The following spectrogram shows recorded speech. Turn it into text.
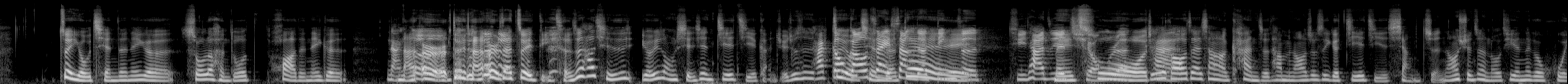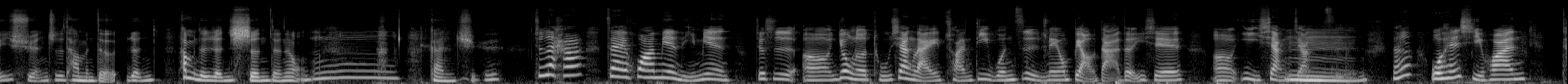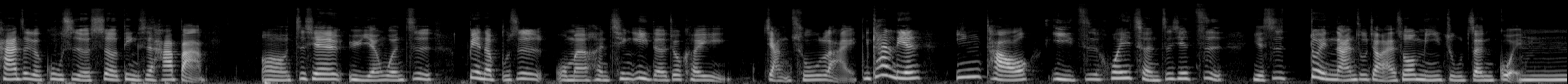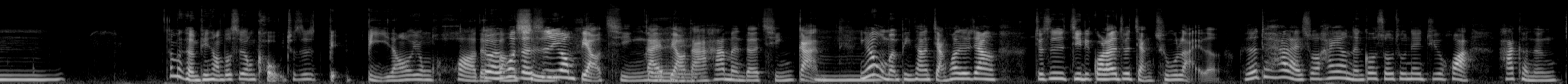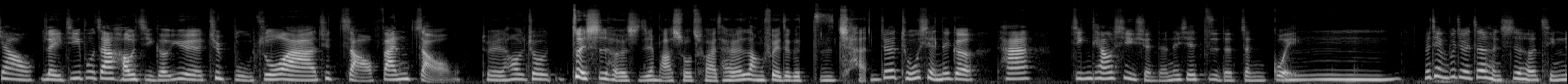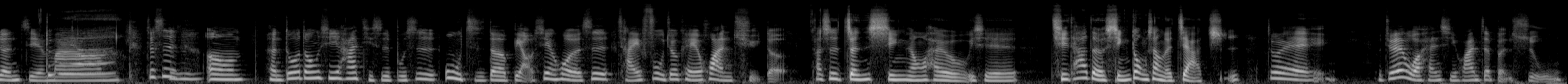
最有钱的那个说了很多话的那个男二，男二。对，男二在最底层，所以他其实有一种显现阶级的感觉，就是他高高在上的盯着其他这些穷人，就是高高在上的看着他们，然后就是一个阶级的象征，然后旋转楼梯的那个回旋，就是他们的人，他们的人生的那种嗯。感觉。就是他在画面里面，就是呃用了图像来传递文字没有表达的一些呃意象这样子。嗯、然后我很喜欢他这个故事的设定，是他把呃这些语言文字变得不是我们很轻易的就可以讲出来。你看，连樱桃、椅子、灰尘这些字，也是对男主角来说弥足珍贵。嗯。他们可能平常都是用口，就是笔笔，然后用画的，对，或者是用表情来表达他们的情感。你看，我们平常讲话就这样，就是叽里呱啦就讲出来了。可是对他来说，他要能够说出那句话，他可能要累积不知道好几个月去捕捉啊，去找翻找，对，然后就最适合的时间把它说出来，才会浪费这个资产，就是凸显那个他精挑细选的那些字的珍贵。嗯。而且你不觉得这很适合情人节吗？啊、就是嗯、呃，很多东西它其实不是物质的表现，或者是财富就可以换取的，它是真心，然后还有一些其他的行动上的价值。对，我觉得我很喜欢这本书，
